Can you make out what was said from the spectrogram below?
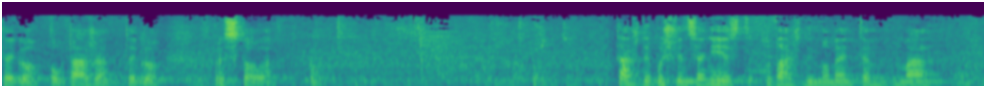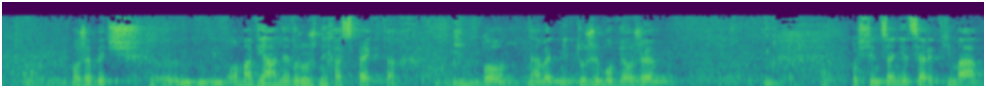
tego ołtarza, tego prestoła. Każde poświęcenie jest ważnym momentem, ma, może być omawiane w różnych aspektach, bo nawet niektórzy mówią, że Poświęcenie cerkwi ma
